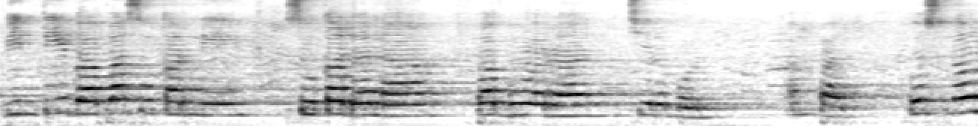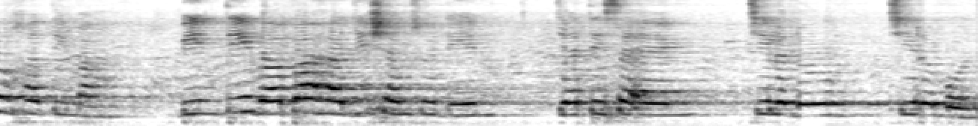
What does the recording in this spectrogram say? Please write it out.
binti Bapak Sukarni Sukadana Pabuaran Cirebon 4. Husnul Khatimah binti Bapak Haji Syamsuddin Jati Seeng Ciledug Cirebon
